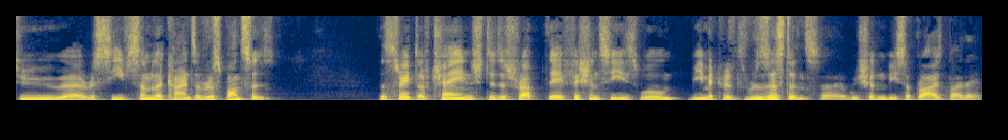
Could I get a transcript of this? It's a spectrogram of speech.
to uh, receive similar kinds of responses. The threat of change to disrupt their efficiencies will be met with resistance. Uh, we shouldn't be surprised by that.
